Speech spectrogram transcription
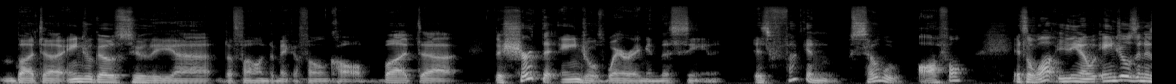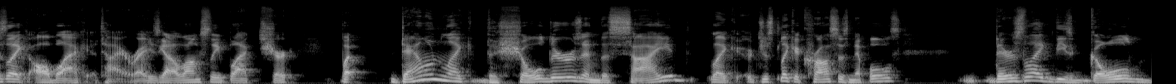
but uh, Angel goes to the uh, the phone to make a phone call. But uh, the shirt that Angel's wearing in this scene is fucking so awful. It's a long, you know, Angel's in his like all black attire, right? He's got a long sleeve black shirt, but down like the shoulders and the side, like just like across his nipples, there's like these gold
